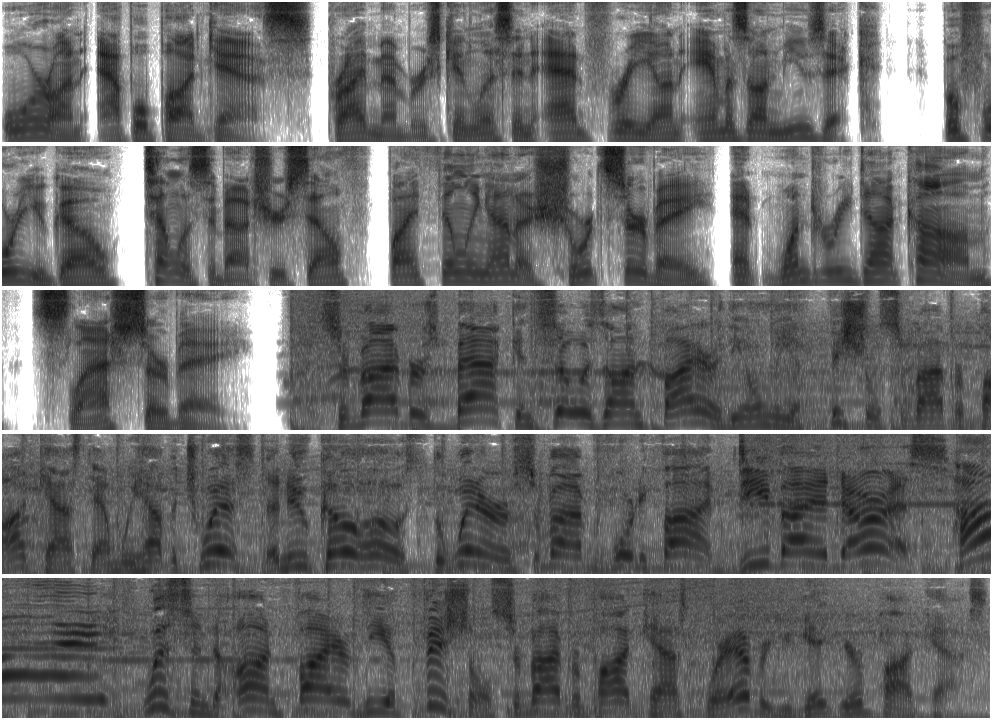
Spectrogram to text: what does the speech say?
or on Apple Podcasts. Prime members can listen ad-free on Amazon Music. Before you go, tell us about yourself by filling out a short survey at wondery.com/survey. Survivor's back, and so is On Fire, the only official Survivor podcast. And we have a twist a new co host, the winner of Survivor 45, Dee Valladares. Hi! Listen to On Fire, the official Survivor podcast, wherever you get your podcast.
